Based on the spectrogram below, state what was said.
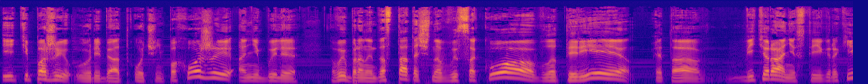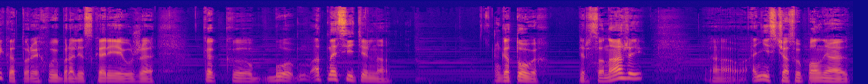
И типажи у ребят очень похожи. Они были выбраны достаточно высоко в лотерее. Это ветеранистые игроки, которых выбрали скорее уже как э, относительно готовых персонажей. Они сейчас выполняют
